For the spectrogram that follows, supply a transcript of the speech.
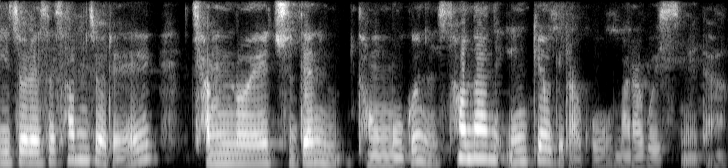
2절에서 3절에 장로의 주된 덕목은 선한 인격이라고 말하고 있습니다.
